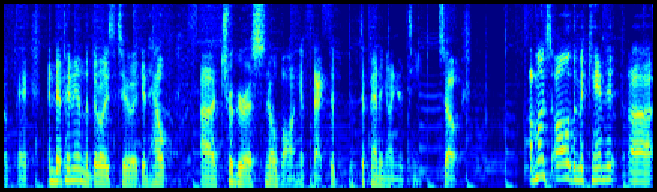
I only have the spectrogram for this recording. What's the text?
Okay, and depending on the abilities too, it can help uh, trigger a snowballing effect depending on your team. So, amongst all the mechanic uh,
